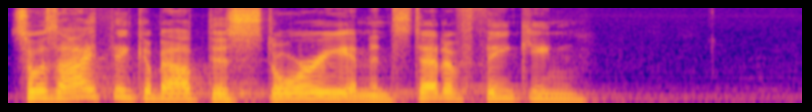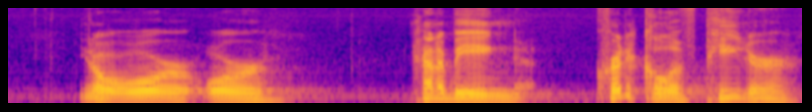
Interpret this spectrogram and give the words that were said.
So as I think about this story, and instead of thinking, you know, or, or kind of being critical of Peter,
